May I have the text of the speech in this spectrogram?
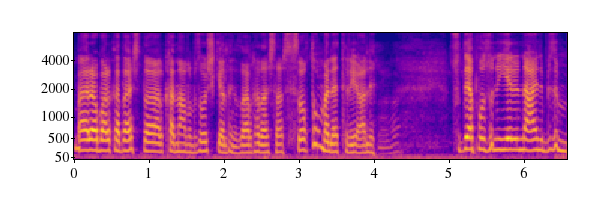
Merhaba arkadaşlar kanalımıza hoş geldiniz arkadaşlar. Siz soktun mu elektriği Ali? Su deposunun yerine aynı bizim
